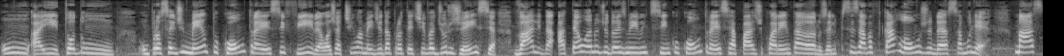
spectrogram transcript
um aí todo um, um procedimento contra esse filho. Ela já tinha uma medida protetiva de urgência válida até o ano de 2025 contra esse rapaz de 40 anos. Ele precisava ficar longe dessa mulher, mas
